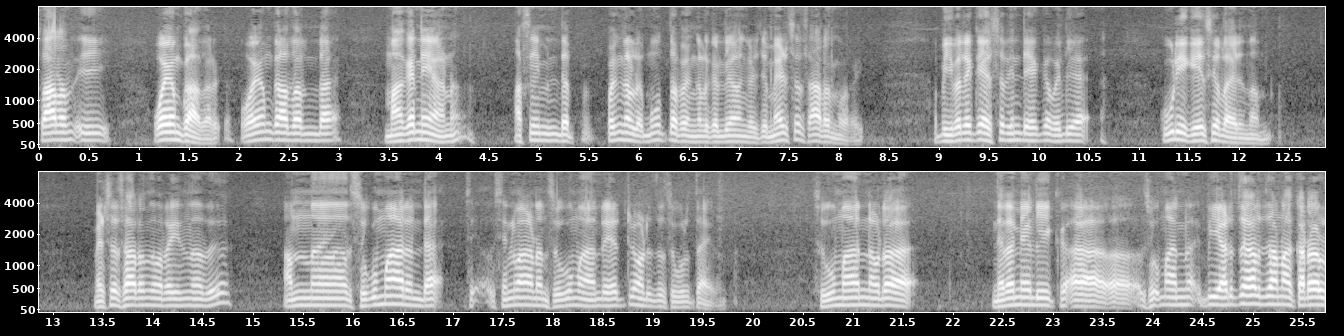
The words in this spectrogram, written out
സാറ ഈ O M Khader. O M ഖാദറിന്റെ മകനെയാണ് അസീമിന്റെ പെങ്ങൾ മൂത്ത പെങ്ങൾ കല്യാണം കഴിച്ചത് മേഴ്സ സാറെന്ന് പറയും. അപ്പോൾ ഇവരൊക്കെ എസ് എഫിന്റെയൊക്കെ വലിയ കൂടിയ കേസുകളായിരുന്നു അന്ന്. മേഴ്സ സാറെന്ന് പറയുന്നത് അന്ന് സുകുമാരന്റെ സിനിമാ നടൻ സുകുമാരന്റെ ഏറ്റവും അടുത്ത സുഹൃത്തായിരുന്നു. സുകുമാരനവിടെ നിലമേലി സുകുമാരൻ ഇപ്പോൾ ഈ അടുത്ത കാലത്താണ് ആ കടകൾ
